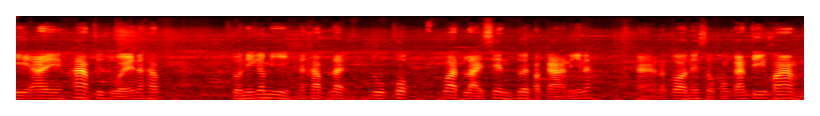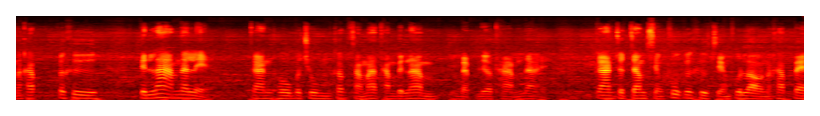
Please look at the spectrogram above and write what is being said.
AI ภาพสวยๆนะครับ ตัวนี้ก็มีนะครับและดูพวกวาดลายเส้นด้วยปากกานี้นะอ่าแล้วก็ในส่วนของการตีความนะครับ ก็คือเป็นล่ามนั่นแหละ การโทรประชุมก็สามารถทำเป็นล่ามแบบเรียลไทม์ได้ การจดจำเสียงพูดก็คือเสียงพูดเรานะครับแปล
